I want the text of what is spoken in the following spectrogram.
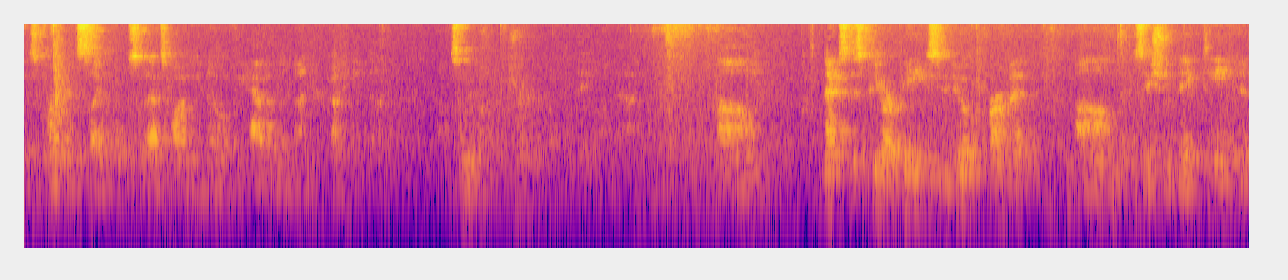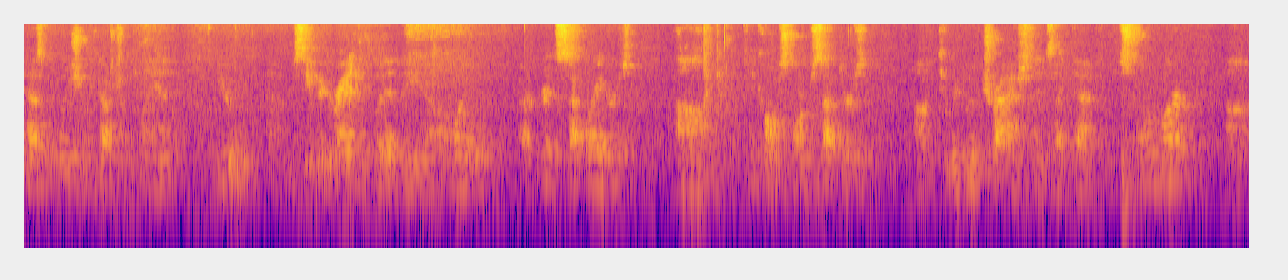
this permanent cycle. So that's why we know if you haven't been done, you're going to get done. Um, So we want to make sure we're up to date on that. Next is PRPs. You do have a permit um, that was issued in 18. It has a pollution reduction plan. You uh, received a grant to put in the uh, oil uh, grit separators. um, They call them Stormceptors um, to remove trash, things like that from the stormwater. Um,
